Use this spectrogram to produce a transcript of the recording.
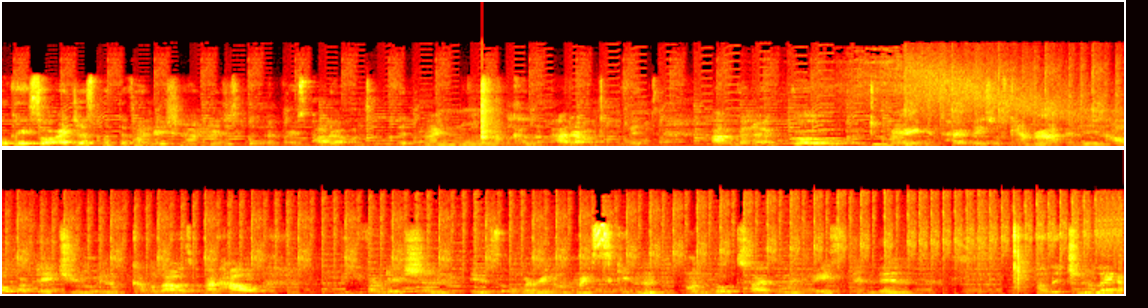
Okay, so I just put the foundation on and I just put a pressed powder on top of it, my normal color powder on top of it. I'm gonna go do my entire face off camera and then I'll update you in a couple of hours about how the foundation is wearing on my skin on both sides of my face and then I'll let you know later.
